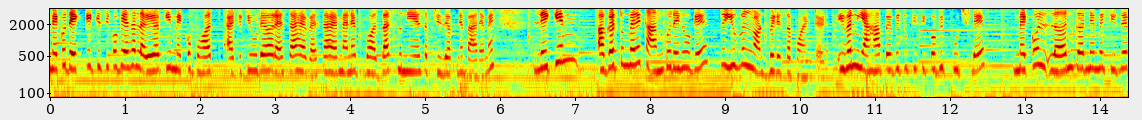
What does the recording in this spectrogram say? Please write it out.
मेरे को देख के किसी को भी ऐसा लगेगा कि मेरे को बहुत एटीट्यूड है और ऐसा है वैसा है। मैंने बहुत बार सुनी है सब चीज़ें अपने बारे में। लेकिन अगर तुम मेरे काम को देखोगे तो you will not be disappointed even यहाँ पे भी तू किसी को भी पूछ ले मेरे को लर्न करने में चीज़ें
